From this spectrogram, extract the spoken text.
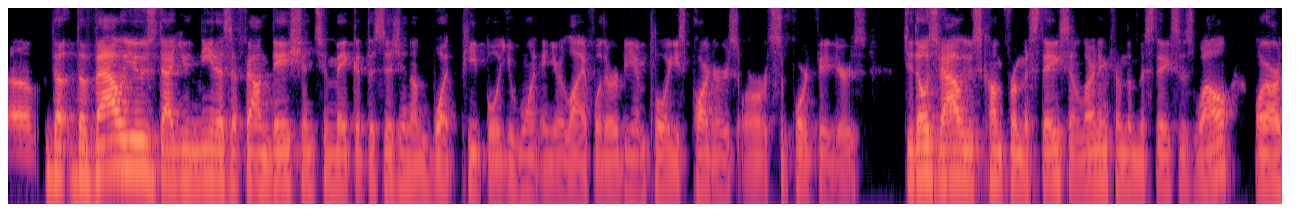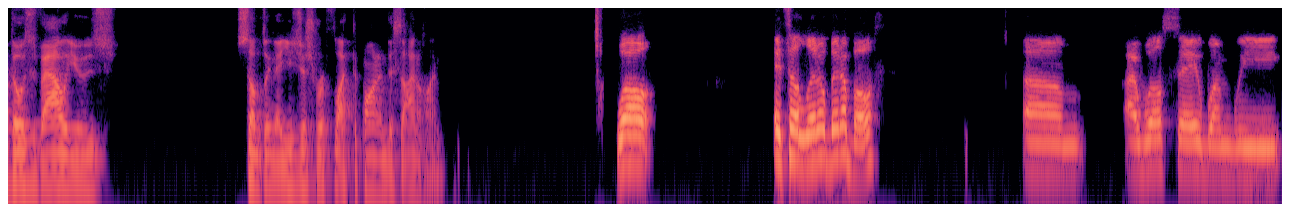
of the the values that you need as a foundation to make a decision on what people you want in your life, whether it be employees, partners, or support figures. Do those values come from mistakes and learning from the mistakes as well, or are those values something that you just reflect upon and decide on? Well, it's a little bit of both. Um, I will say when we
